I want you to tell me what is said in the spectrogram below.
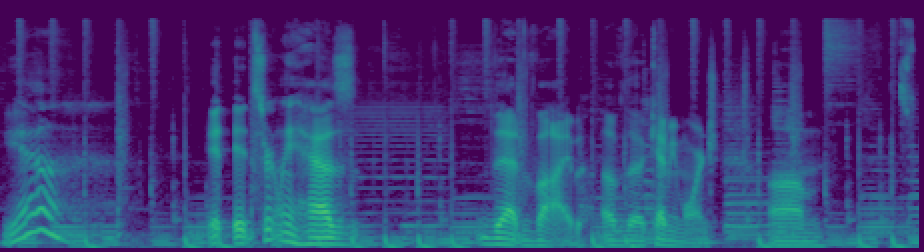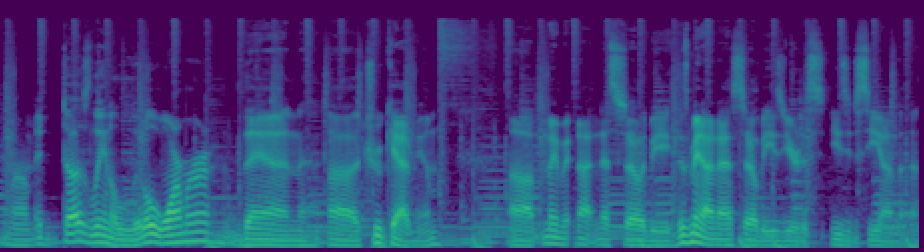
yeah, it it certainly has that vibe of the cadmium orange. Um, um, it does lean a little warmer than uh, true cadmium. Uh, may not necessarily be this may not necessarily be easier to easy to see on the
